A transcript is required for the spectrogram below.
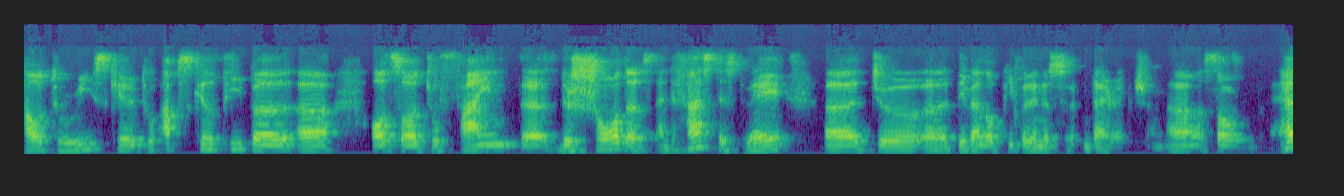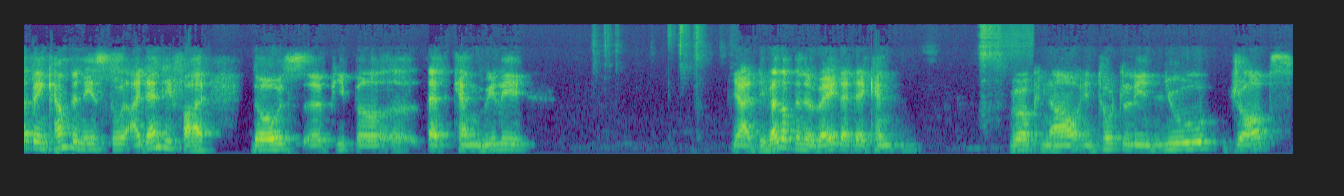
how to reskill, to upskill people, uh, also to find the shortest and the fastest way uh, to uh, develop people in a certain direction. so helping companies to identify those people that can really yeah, developed in a way that they can work now in totally new jobs,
